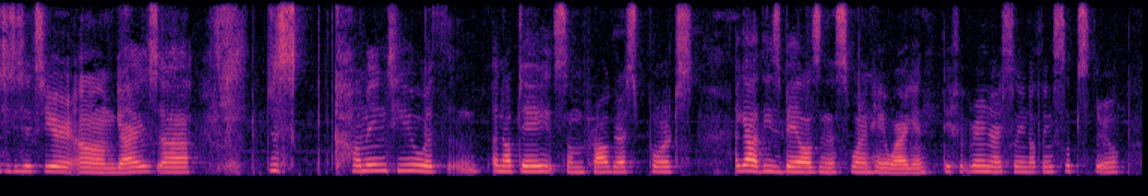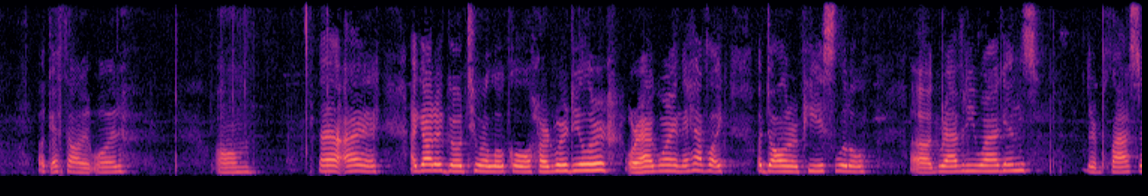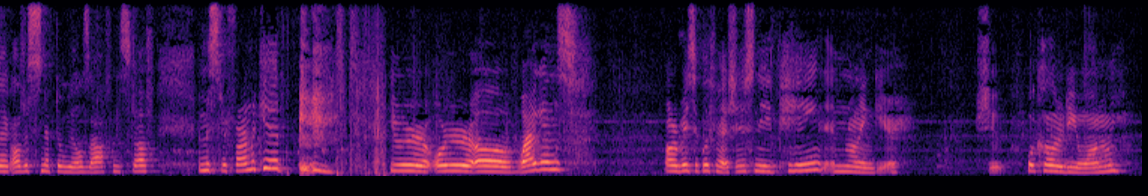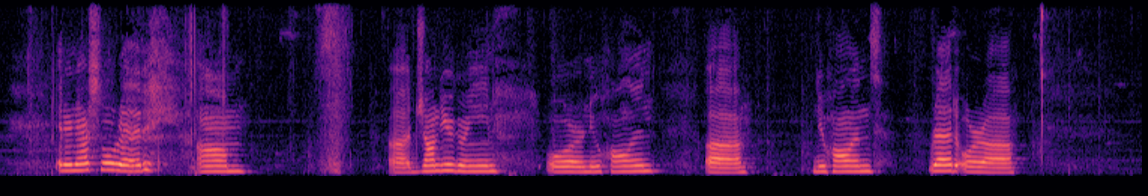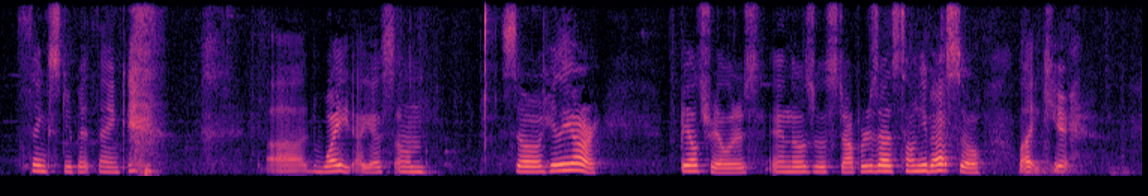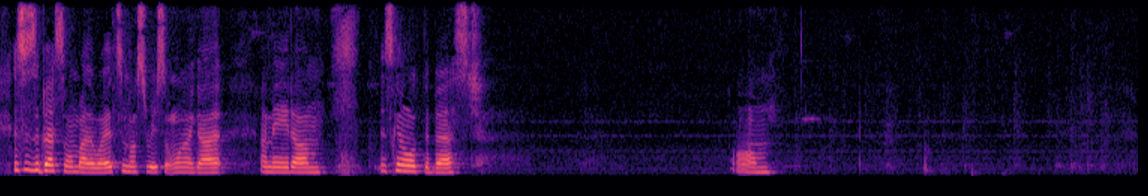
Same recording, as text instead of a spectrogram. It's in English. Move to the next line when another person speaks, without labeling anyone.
Aaron66 here, um, guys. Uh, just coming to you with an update, some progress reports. I got these bales in this one hay wagon. They fit very nicely, nothing slips through like I thought it would. Um, I I gotta go to a local hardware dealer or Agway, and They have like a dollar a piece little uh, gravity wagons. They're plastic. I'll just snip the wheels off and stuff. And Mr. Farm Kid, your order of wagons are basically finished. You just need paint and running gear. Shoot. What color do you want them? International red. Um, uh, John Deere green or New Holland. Uh, New Holland red or uh, think stupid think. Uh, white I guess. Um so here they are. Bale trailers. And those are the stoppers I was telling you about. So like here. This is the best one by the way. It's the most recent one I got. I made um it's gonna look the best. Um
